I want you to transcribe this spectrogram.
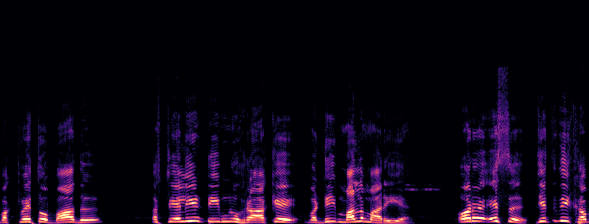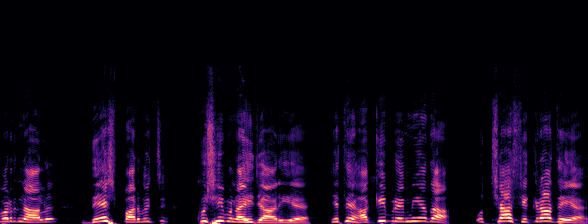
ਵਕਫੇ ਤੋਂ ਬਾਅਦ ਆਸਟ੍ਰੇਲੀਅਨ ਟੀਮ ਨੂੰ ਹਰਾ ਕੇ ਵੱਡੀ ਮੱਲ ਮਾਰੀ ਹੈ ਔਰ ਇਸ ਜਿੱਤ ਦੀ ਖਬਰ ਨਾਲ ਦੇਸ਼ ਭਰ ਵਿੱਚ ਖੁਸ਼ੀ ਮਨਾਈ ਜਾ ਰਹੀ ਹੈ। ਜਿੱਥੇ ਹਾਕੀ ਪ੍ਰੇਮੀਆਂ ਦਾ ਉਤਸ਼ਾਹ ਸ਼ਿਕਰਾਂ ਤੇ ਹੈ।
